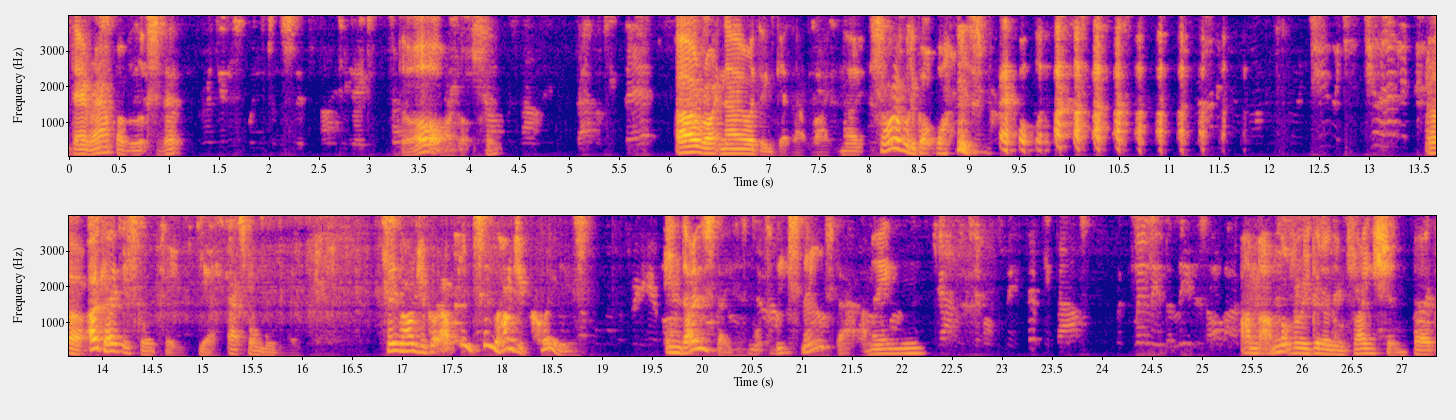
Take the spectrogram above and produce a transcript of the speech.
They're out by the looks of it. Oh, I got two. Oh, right. No, I didn't get that right. No. So I would have got one as well. oh, okay. We scored two. Yeah, that's one more. 200 quid. I mean, 200 quid is, in those days, is not to be sneezed at. I mean, I'm, I'm not very good on inflation, but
